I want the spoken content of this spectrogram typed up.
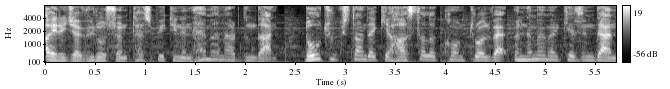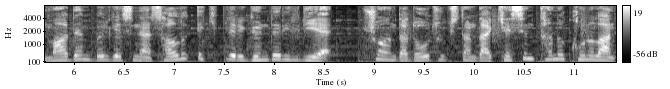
Ayrıca virüsün tespitinin hemen ardından Doğu Türkistan'daki hastalık kontrol ve önleme merkezinden maden bölgesine sağlık ekipleri gönderildiği, şu anda Doğu Türkistan'da kesin tanı konulan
